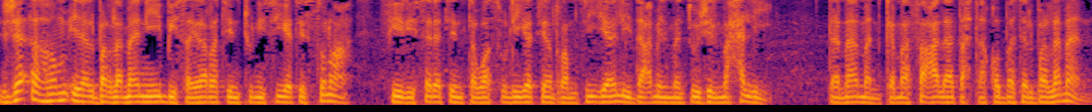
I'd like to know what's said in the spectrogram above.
جاءهم إلى البرلمان بسيارة تونسية الصنع في رسالة تواصلية رمزية لدعم المنتوج المحلي. تماما كما فعل تحت قبة البرلمان.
